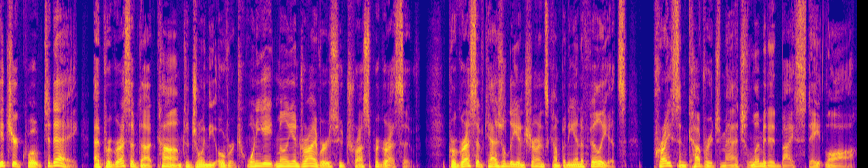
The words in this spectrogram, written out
Get your quote today at progressive.com to join the over 28 million drivers who trust Progressive. Progressive Casualty Insurance Company and Affiliates. Price and coverage match limited by state law.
